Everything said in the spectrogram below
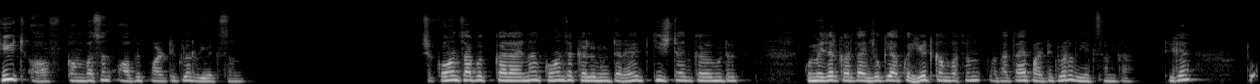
heat of combustion of a particular reaction अच्छा कौन सा आपका कह रहा है ना कौन सा कैलोमीटर है किस टाइप कैलोमीटर को मेजर करता है जो कि आपका हीट कंबसन बताता है पार्टिकुलर रिएक्शन का ठीक है तो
